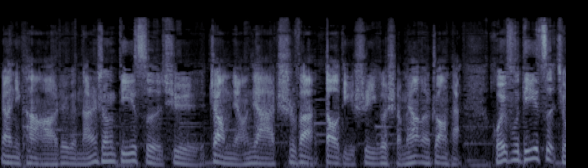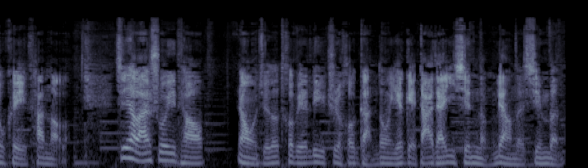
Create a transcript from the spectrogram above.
让你看啊，这个男生第一次去丈母娘家吃饭到底是一个什么样的状态？回复第一次就可以看到了。接下来说一条让我觉得特别励志和感动，也给大家一些能量的新闻。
